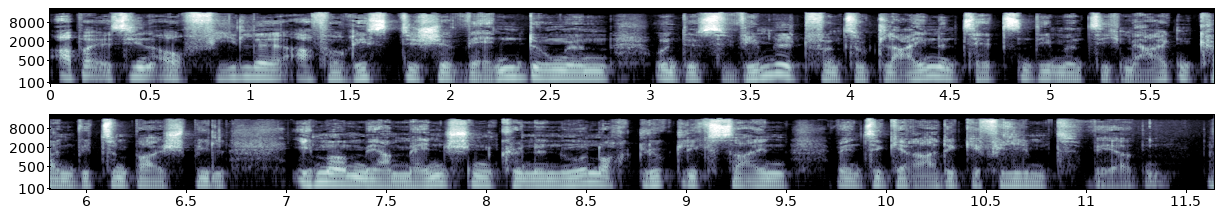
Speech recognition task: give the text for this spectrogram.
aber es sind auch viele aphoristische Wendungen und es wimmelt von so kleinen Sätzen, die man sich merken kann, wie zum Beispiel immer mehr Menschen können nur noch glücklich sein, wenn sie gerade gefilmt werden.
